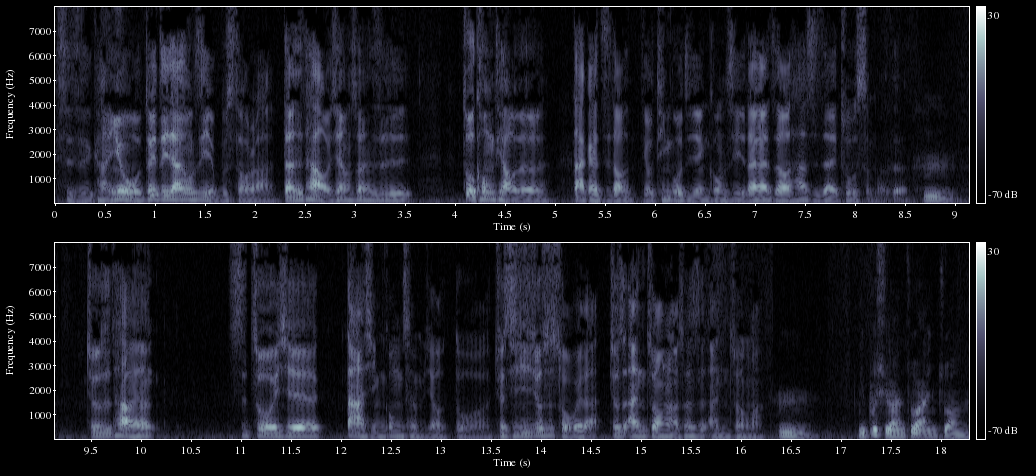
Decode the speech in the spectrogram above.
试试看，因为我对这家公司也不熟啦。但是他好像算是做空调的，大概知道有听过这间公司，也大概知道他是在做什么的。嗯，就是他好像是做一些大型工程比较多，就其实就是所谓的就是安装啦，算是安装嘛。嗯，你不喜欢做安装？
